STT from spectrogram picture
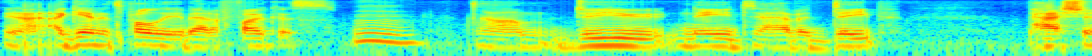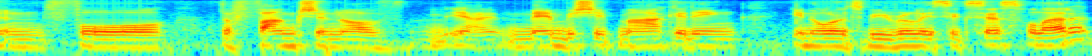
you know, again, it's probably about a focus. Mm. Um, do you need to have a deep passion for the function of you know, membership marketing in order to be really successful at it?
